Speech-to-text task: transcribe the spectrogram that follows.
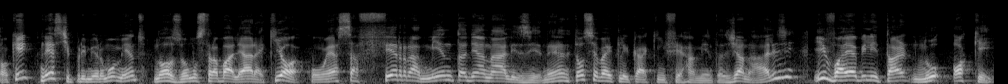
tá ok? Neste primeiro momento, nós vamos trabalhar aqui ó, com essa ferramenta de análise, né? Então você vai clicar aqui em ferramentas de análise e vai habilitar no OK.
